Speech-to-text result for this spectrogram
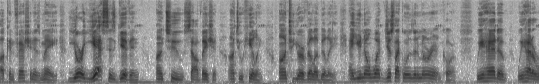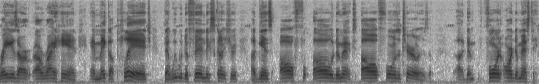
a confession is made. Your yes is given unto salvation, unto healing, unto your availability. And you know what? Just like when I was in the Marine Corps, we had to we had to raise our, our right hand and make a pledge that we would defend this country against all all domestic all forms of terrorism, uh, foreign or domestic.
